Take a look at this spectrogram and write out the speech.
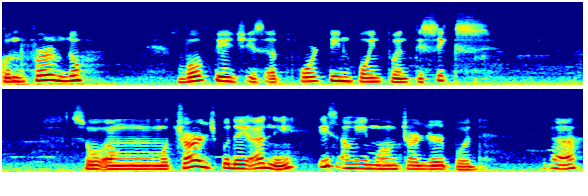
confirm no. Voltage is at 14.26 So ang mo charge po day ani is ang imuhang charger pod na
